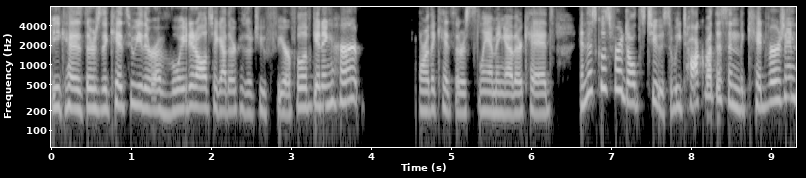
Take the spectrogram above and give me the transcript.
because there's the kids who either avoid it altogether because they're too fearful of getting hurt or the kids that are slamming other kids. And this goes for adults too. So we talk about this in the kid version,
